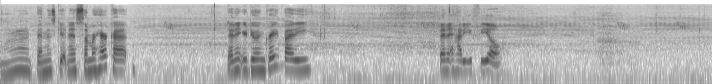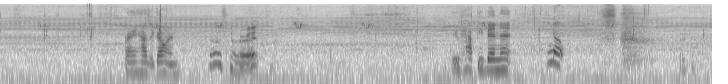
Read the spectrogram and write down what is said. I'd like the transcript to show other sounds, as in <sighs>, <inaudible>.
Alright, Ben is getting his summer haircut. Bennett, you're doing great, buddy. Bennett, how do you feel? Brian, how's it going? Oh, it's going alright. Are you happy, Bennett? No. <sighs> Okay.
